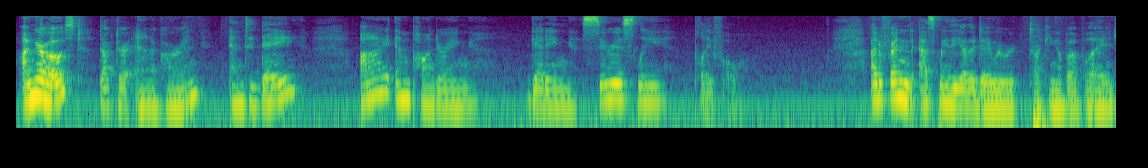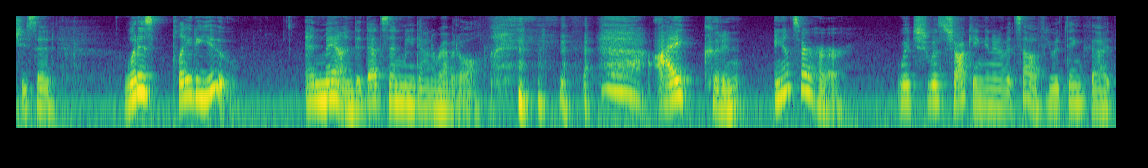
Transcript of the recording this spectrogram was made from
I'm your host, Dr. Anna Karin, and today I am pondering getting seriously playful. I had a friend ask me the other day, we were talking about play, and she said, What is play to you? And man, did that send me down a rabbit hole. I couldn't answer her, which was shocking in and of itself. You would think that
